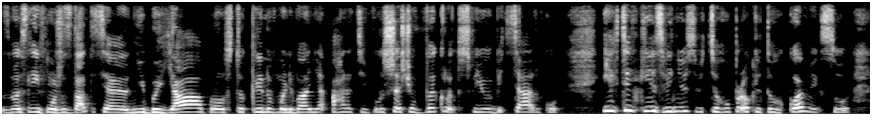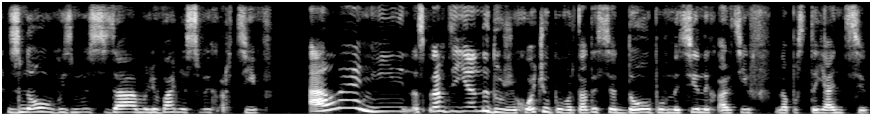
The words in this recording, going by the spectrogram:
З моїх слів може здатися, ніби я просто кинув малювання артів лише щоб виконати свою обіцянку. І як тільки я звільнюсь від цього проклятого коміксу, знову візьмусь за малювання своїх артів. Але ні, насправді я не дуже хочу повертатися до повноцінних артів на постоянці.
